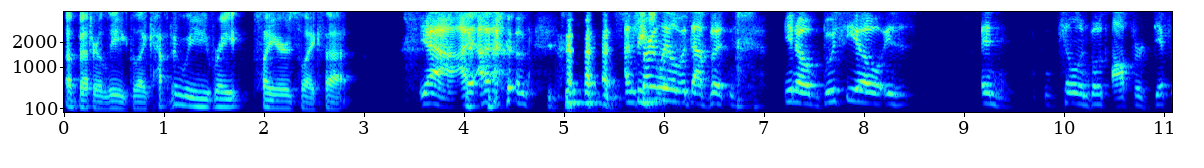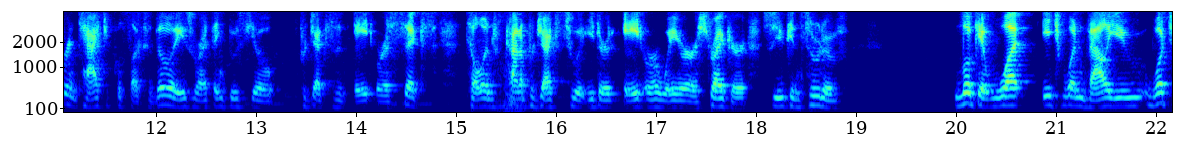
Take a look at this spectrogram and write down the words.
a better league? Like, how do we rate players like that? Yeah, I, I am struggling a little with that, but you know, Busio is and Tillman both offer different tactical flexibilities. Where I think Busio projects as an eight or a six, Tillman kind of projects to either an eight or a winger or a striker. So you can sort of look at what each one value, what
